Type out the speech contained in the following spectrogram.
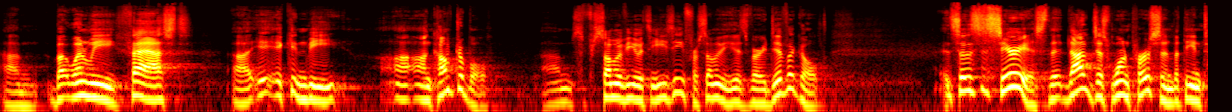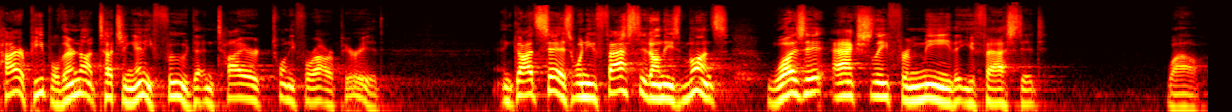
Um, but when we fast, uh, it, it, can be uh, uncomfortable. Um, for some of you, it's easy. For some of you, it's very difficult. So this is serious that not just one person, but the entire people, they're not touching any food that entire 24 hour period. And God says, when you fasted on these months, was it actually for me that you fasted? Wow.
